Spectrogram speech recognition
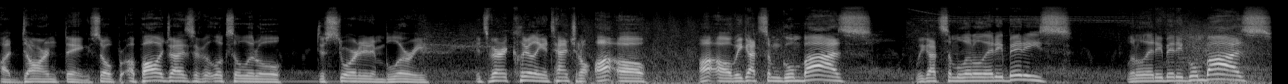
a darn thing. So apologize if it looks a little distorted and blurry. It's very clearly intentional. Uh-oh. Uh-oh, we got some Goombas. We got some little itty-bitties. Little itty-bitty Goombas.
